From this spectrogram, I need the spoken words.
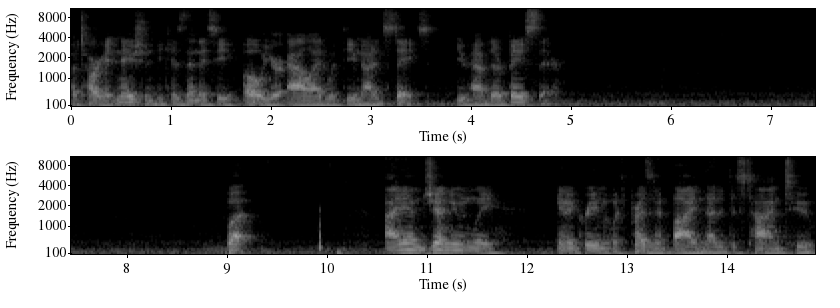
a target nation because then they see, oh, you're allied with the United States. You have their base there. But I am genuinely in agreement with President Biden that it is time to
